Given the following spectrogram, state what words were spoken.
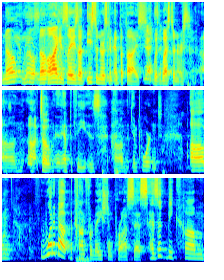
No, no, no. All I can say is that Easterners can empathize with Westerners. Um, uh, So empathy is um, important. Um, What about the confirmation process? Has it become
